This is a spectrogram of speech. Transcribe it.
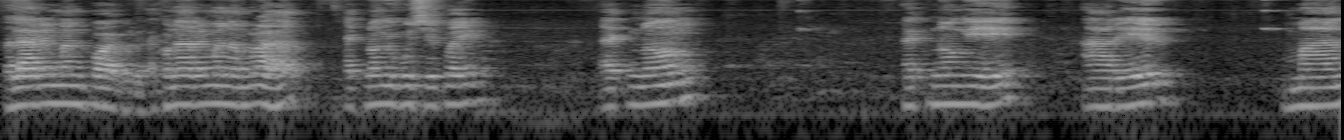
তাহলে আর এর মান পাওয়া গেল। এখন আর এর মান আমরা এক নং এ বসিয়ে পাই। এক নং এক নং এ আর এর মান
